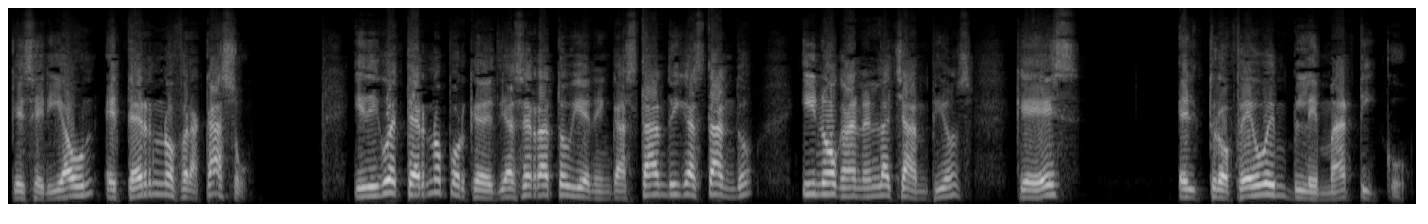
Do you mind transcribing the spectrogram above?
que sería un eterno fracaso. Y digo eterno porque desde hace rato vienen gastando y gastando y no ganan la Champions, que es el trofeo emblemático.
